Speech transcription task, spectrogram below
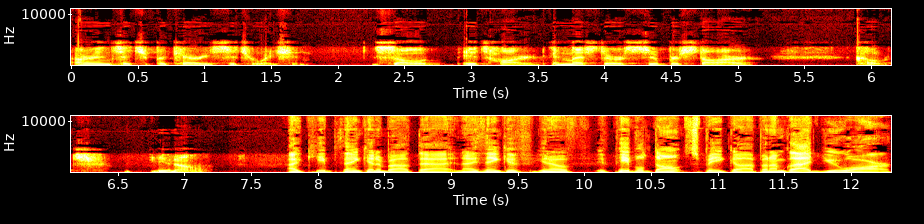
are in such a precarious situation. So it's hard unless they're a superstar coach. You know. I keep thinking about that, and I think if you know if, if people don't speak up, and I'm glad you are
